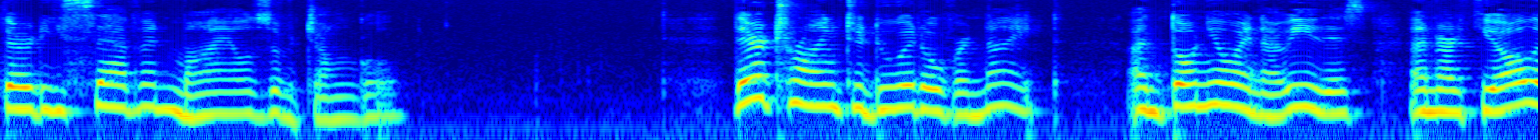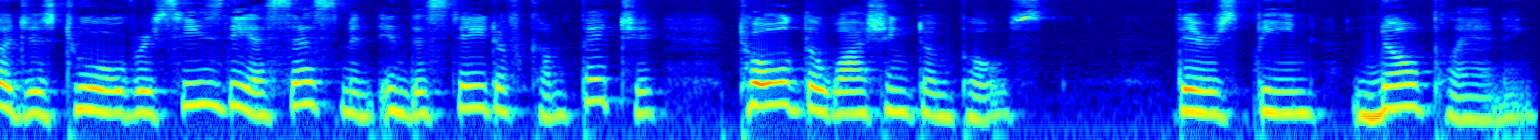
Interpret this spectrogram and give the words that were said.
37 miles of jungle. They're trying to do it overnight, Antonio Benavides, an archaeologist who oversees the assessment in the state of Campeche, told the Washington Post There's been no planning.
